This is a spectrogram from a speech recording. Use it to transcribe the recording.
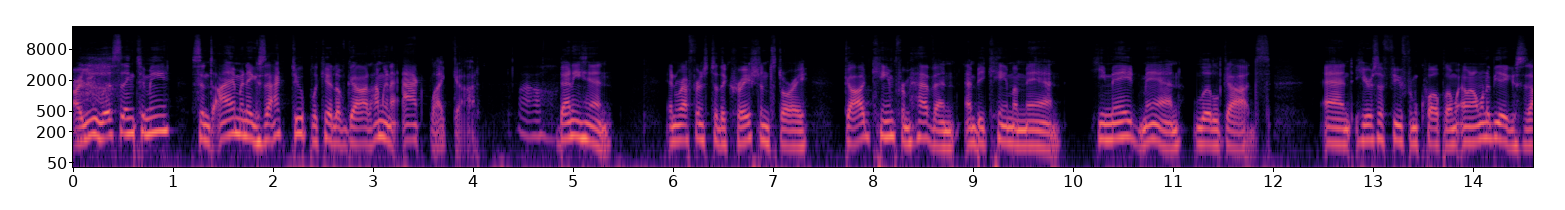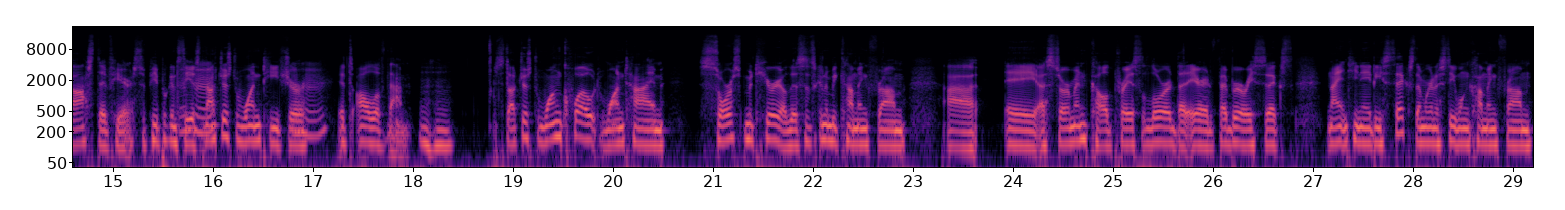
Are you listening to me? Since I am an exact duplicate of God, I'm going to act like God. Wow. Benny Hinn, in reference to the creation story, God came from heaven and became a man. He made man little gods. And here's a few from Copeland. And I want to be exhaustive here so people can see it's Mhm. not just one teacher, Mhm. it's all of them. Mhm. It's not just one quote, one time, source material. This is going to be coming from uh, a, a sermon called Praise the Lord that aired February 6, 1986. Then we're going to see one coming from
